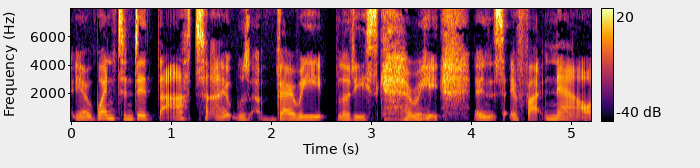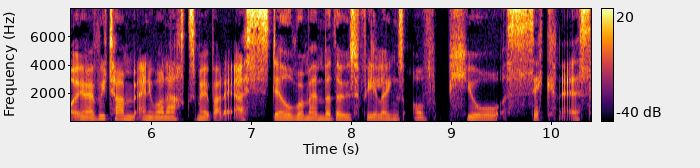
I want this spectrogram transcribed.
you know went and did that. It was very bloody scary. in fact, now you know, every time anyone asks me about it, I still remember those feelings of pure sickness,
